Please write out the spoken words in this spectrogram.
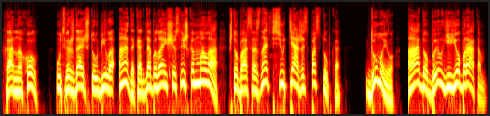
Ханна Холл утверждает, что убила Ада, когда была еще слишком мала, чтобы осознать всю тяжесть поступка. Думаю, Адо был ее братом.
